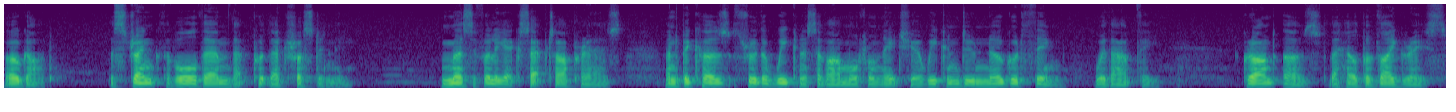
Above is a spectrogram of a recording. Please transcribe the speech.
O God, the strength of all them that put their trust in thee. Mercifully accept our prayers, and because through the weakness of our mortal nature we can do no good thing without thee, grant us the help of thy grace,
